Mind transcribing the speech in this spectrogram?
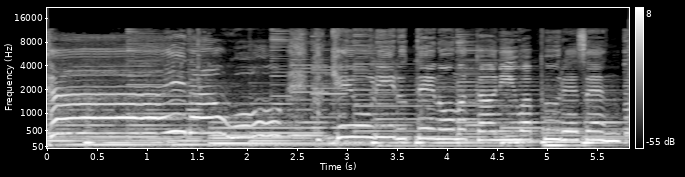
階段を駆け下りる手の中にはプレゼント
